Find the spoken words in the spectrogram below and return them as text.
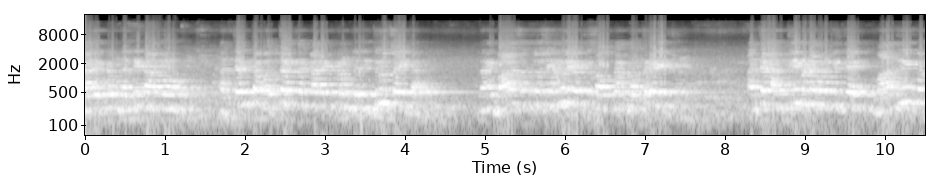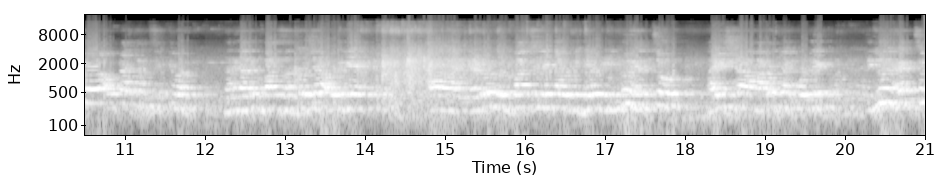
ಕಾರ್ಯಕ್ರಮದಲ್ಲಿ ನಾನು ಅತ್ಯಂತ ಒತ್ತಡದ ಕಾರ್ಯಕ್ರಮದಲ್ಲಿ ಇದ್ರೂ ಸಹಿತ ನನಗೆ ಬಹಳ ಸಂತೋಷ. ಅಂದ್ರೆ ಇವತ್ತು ಸಾವುಕಾರ ಬರ್ತಾರೆ ಅಂತೇಳಿ ಅಂಗಡಿ ಮಠ ಬಂದಿದ್ದೆ. ಮಾದರಿ ಕೊಡೋ ಅವಕಾಶ ನನಗೆ ಸಿಕ್ಕಿವ ನನಗೆ ಅದಕ್ಕೆ ಬಹಳ ಸಂತೋಷ. ಅವರಿಗೆ ಆ, ಎರಡು ವಿಭಾಗದಲ್ಲಿ ಅವ್ರಿಗೆ ದೇವರು ಇನ್ನೂ ಹೆಚ್ಚು ಆಯುಷ್ಯ ಆರೋಗ್ಯ ಕೊಡ್ಲಿ ಇನ್ನೂ ಹೆಚ್ಚು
